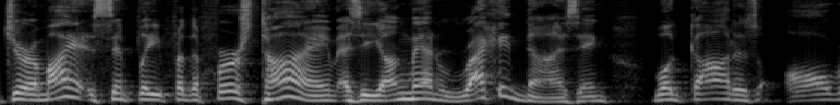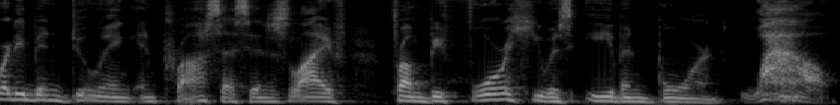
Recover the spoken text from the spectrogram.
Jeremiah is simply, for the first time as a young man, recognizing what God has already been doing in process in his life from before he was even born. Wow,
